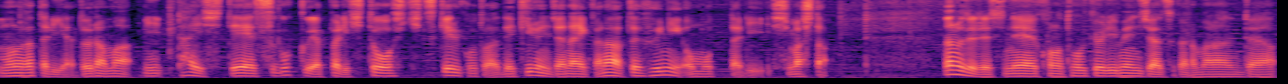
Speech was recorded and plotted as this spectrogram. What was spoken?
物語やドラマに対してすごくやっぱり人を引きつけることはできるんじゃないかなというふうに思ったりしました。なのでですねこの東京リベンジャーズから学んだ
